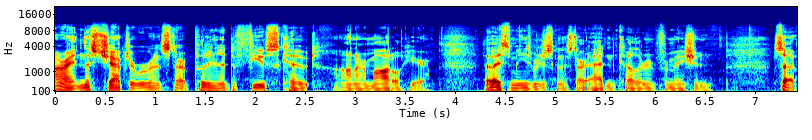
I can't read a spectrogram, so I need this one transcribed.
Alright, in this chapter we're going to start putting a diffuse coat on our model here. That basically means we're just going to start adding color information. So,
